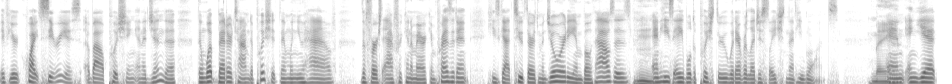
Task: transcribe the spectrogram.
if you're quite serious about pushing an agenda, then what better time to push it than when you have the first African American president. He's got two thirds majority in both houses, mm. and he's able to push through whatever legislation that he wants. Man, and and yet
